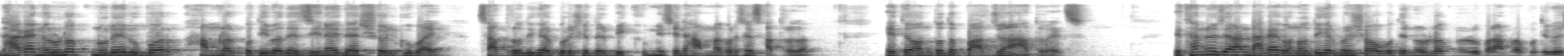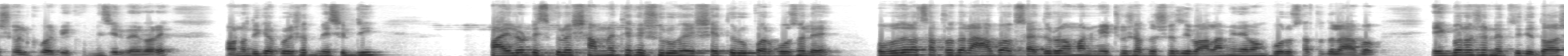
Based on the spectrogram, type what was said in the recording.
ঢাকায় নুরুল হক নূরের উপর হামলার প্রতিবাদে ঝিনাইদহের শৈলকুপায় ছাত্র অধিকার পরিষদের বিক্ষোভ মিছিল হামলা করেছে ছাত্রদল। এতে অন্তত পাঁচজন আহত হয়েছে। স্থানীয় জানান, ঢাকায় গণ অধিকার পরিষদ সভাপতি নুরুল হক নুরুর উপর হামলা প্রতিবাদে শৈলকুপায় বিক্ষোভ মিছিল বের করে। গণ অধিকার পরিষদ মিছিলটি পাইলট স্কুলের সামনে থেকে শুরু হয়ে সেতুর উপর পৌঁছলে উপজেলা ছাত্রদল আহ্বায়ক সাইদুর রহমান, মিঠু সদস্য সচিব আলামিন এবং পৌর ছাত্রদল আহ্বায়ক ইকবাল হোসেন নেতৃত্বে দশ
